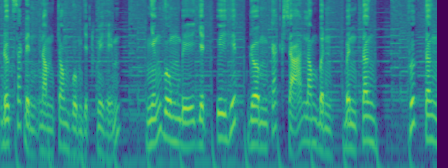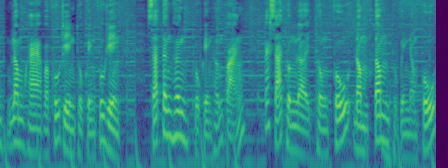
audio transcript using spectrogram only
được xác định nằm trong vùng dịch nguy hiểm. Những vùng bị dịch uy hiếp gồm các xã Long Bình, Bình Tân, Phước Tân, Long Hà và Phú Riềng thuộc huyện Phú Riềng, xã Tân Hưng thuộc huyện Hớn Quản, các xã Thuận Lợi, Thuận Phú, Đồng Tâm thuộc huyện Đồng Phú,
